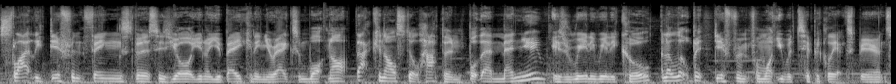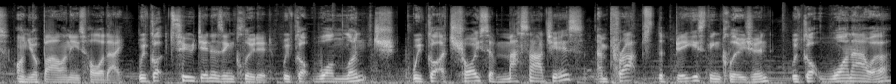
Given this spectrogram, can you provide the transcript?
slightly different things versus your, you know, your bacon and your eggs and whatnot. That can all still happen, but their menu is really, really cool and a little bit different from what you would typically experience on your Balinese holiday. We've got two dinners included. We've got one lunch. We've got a choice of massages, and perhaps the biggest inclusion, we've got one hour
